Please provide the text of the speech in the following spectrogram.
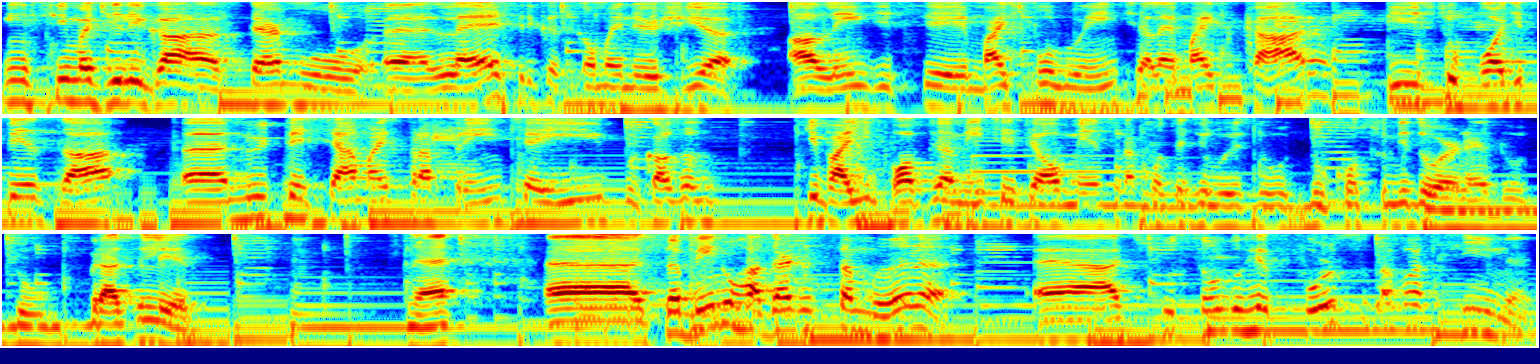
em cima de ligar as termoelétricas, que é uma energia, além de ser mais poluente, ela é mais cara, e isso pode pesar uh, no IPCA mais para frente aí, por causa que vai, obviamente, ter aumento na conta de luz do, do consumidor, né, do, do brasileiro. Né? Uh, também no radar dessa semana, é a discussão do reforço da vacina,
